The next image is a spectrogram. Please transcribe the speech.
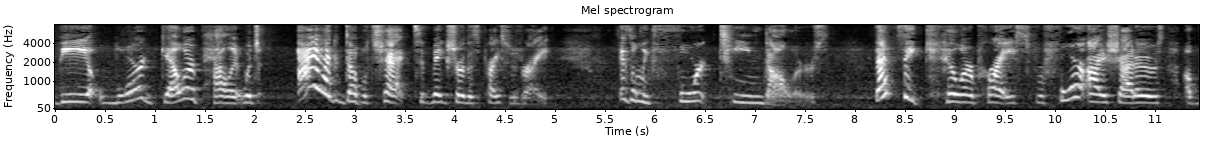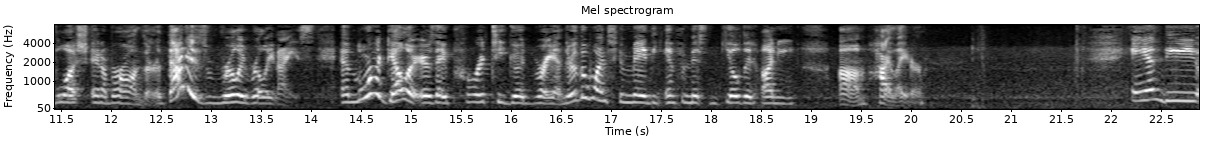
The Laura Geller palette, which I had to double check to make sure this price was right, is only $14. That's a killer price for four eyeshadows, a blush, and a bronzer. That is really, really nice. And Laura Geller is a pretty good brand. They're the ones who made the infamous Gilded Honey um, highlighter. And the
